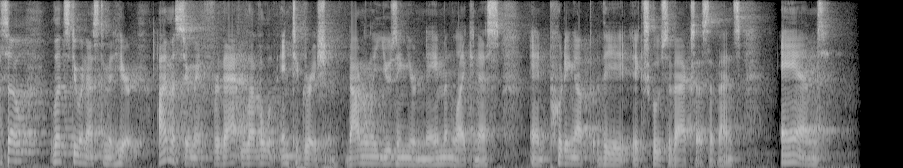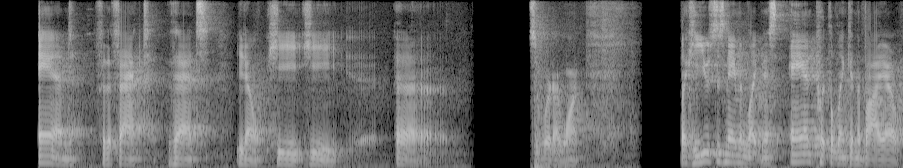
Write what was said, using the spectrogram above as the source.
So let's do an estimate here. I'm assuming for that level of integration, not only using your name and likeness and putting up the exclusive access events, and and for the fact that you know he he uh, what's the word I want? Like he used his name and likeness and put the link in the bio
